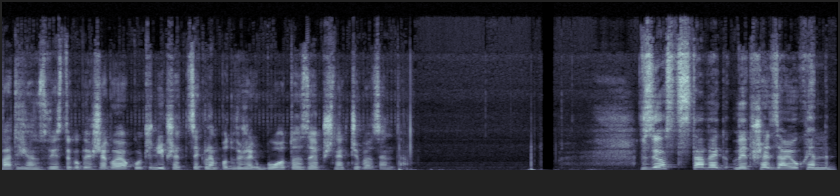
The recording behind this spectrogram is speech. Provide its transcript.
2021 roku, czyli przed cyklem podwyżek, było to 0,3%. Wzrost stawek wyprzedza ruchem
